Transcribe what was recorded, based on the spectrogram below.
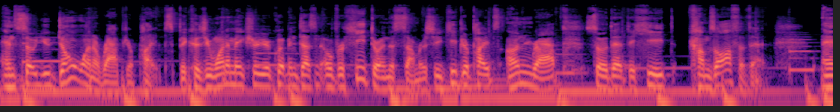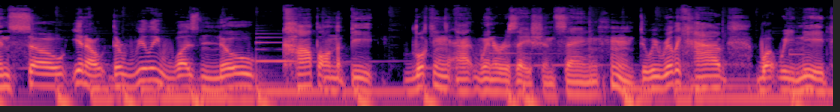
And so you don't want to wrap your pipes because you want to make sure your equipment doesn't overheat during the summer. So you keep your pipes unwrapped so that the heat comes off of it. And so, you know, there really was no cop on the beat looking at winterization saying, hmm, do we really have what we need,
